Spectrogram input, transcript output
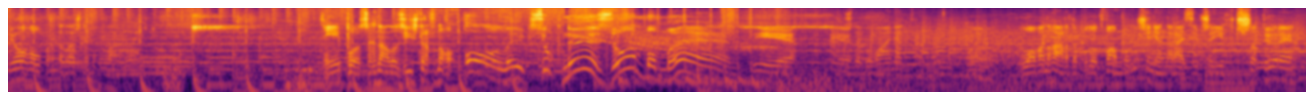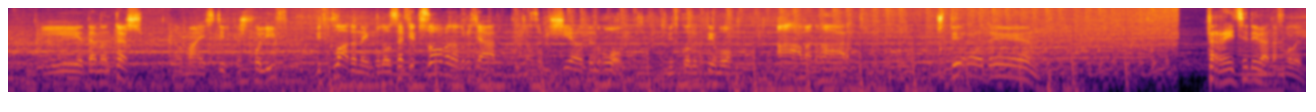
у нього у протилежному плану. І по сигналу зі штрафного Олексюк низом момент. І здобування. Е, У авангарда було два порушення. Наразі вже їх чотири. І Денон теж має стільки ж фолів. Відкладений було зафіксовано, друзі. Часом ще один гол від колективу Авангард. 4-1. 39-та хвилина.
